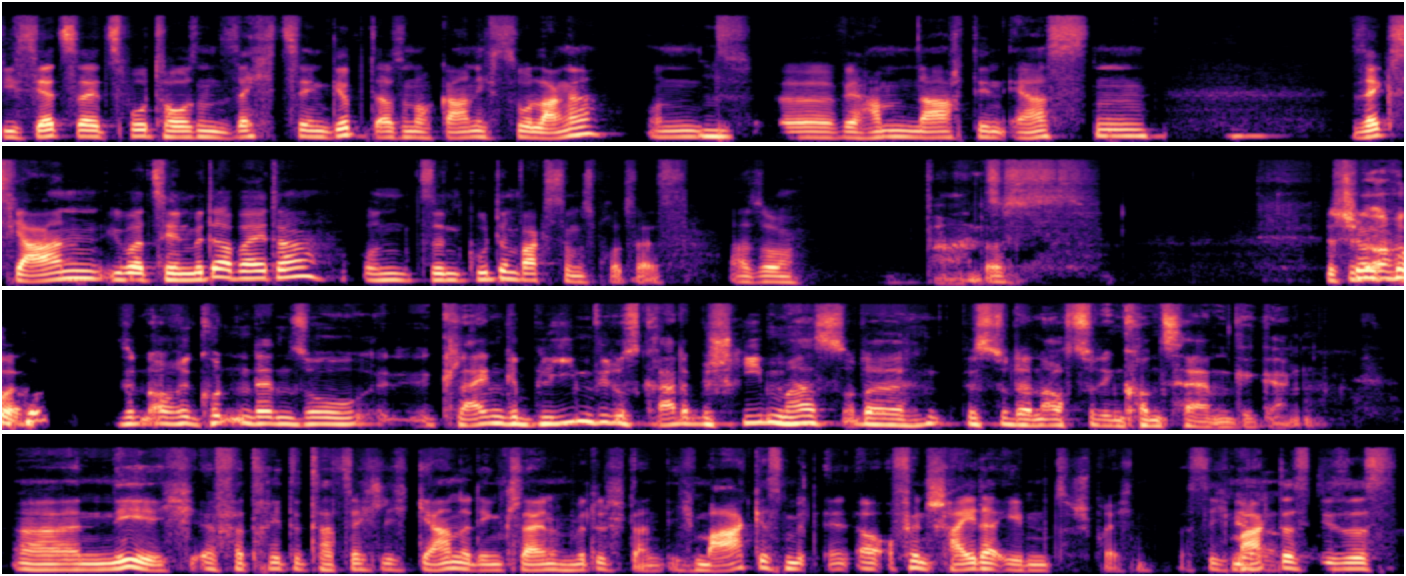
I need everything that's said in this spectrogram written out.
die es jetzt seit 2016 gibt, also noch gar nicht so lange. Und mhm. äh, wir haben nach den ersten sechs Jahren über zehn Mitarbeiter und sind gut im Wachstumsprozess. Also Wahnsinn. das ist schon cool. Kunden, sind eure Kunden denn so klein geblieben, wie du es gerade beschrieben hast, oder bist du dann auch zu den Konzernen gegangen? Äh, nee, ich äh, vertrete tatsächlich gerne den kleinen und Mittelstand. Ich mag es, mit, äh, auf Entscheiderebene zu sprechen. Ich mag ja. das, dieses,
